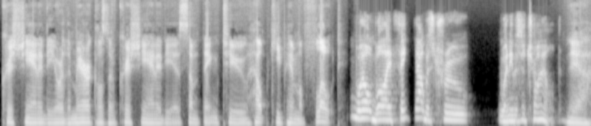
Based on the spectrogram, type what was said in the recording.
Christianity or the miracles of Christianity as something to help keep him afloat. Well, well, I think that was true when he was a child. Yeah.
